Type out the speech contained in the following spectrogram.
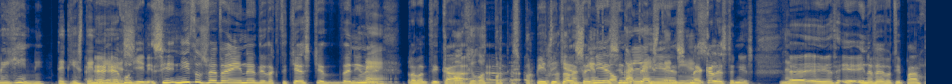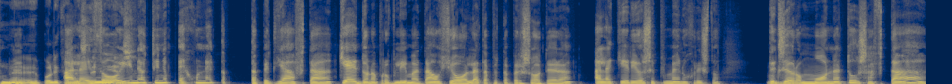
γίνει τέτοιες ταινίε. Ε, έχουν γίνει. Συνήθως βέβαια είναι διδακτικές και δεν είναι Ναι. πραγματικά Όχι, εγώ προ- προ- ποιητικές προσπαθώ να ταινίες. σκεφτώ καλές ταινίες. Ναι, καλές ταινίες. Ναι. Ε, ε, είναι βέβαιο ότι υπάρχουν Ναι. ε, πολύ καλές Αλλά ταινίες. εδώ είναι ότι είναι, έχουν τα, τα παιδιά αυτά και έντονα προβλήματα, όχι όλα, τα, τα περισσότερα, αλλά κυρίως επιμένω Χρήστο. Δεν ξέρω μόνα τους αυτά,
